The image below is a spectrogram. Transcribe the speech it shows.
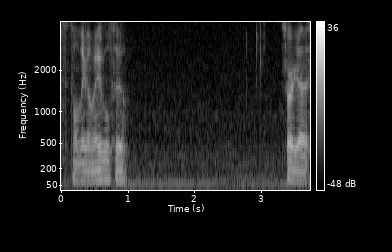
just don't think I'm able to. Sorry, guys.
